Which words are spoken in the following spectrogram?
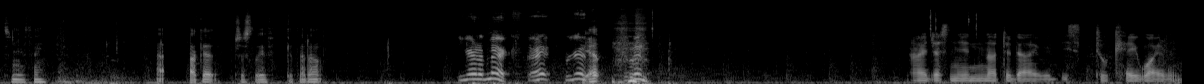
It's in your thing. Ah, fuck it. Just leave. Get that out. You got a mech, right? We're good. Yep. We're. I just need not to die with this 2k wiring.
